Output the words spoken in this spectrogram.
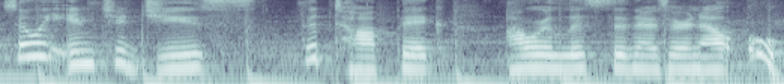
So we introduce the topic. Our listeners are now, oh,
